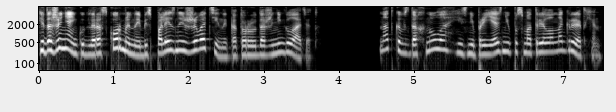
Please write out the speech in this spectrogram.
И даже няньку для раскормленной бесполезной животины, которую даже не гладят. Надка вздохнула и с неприязнью посмотрела на Гретхен,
